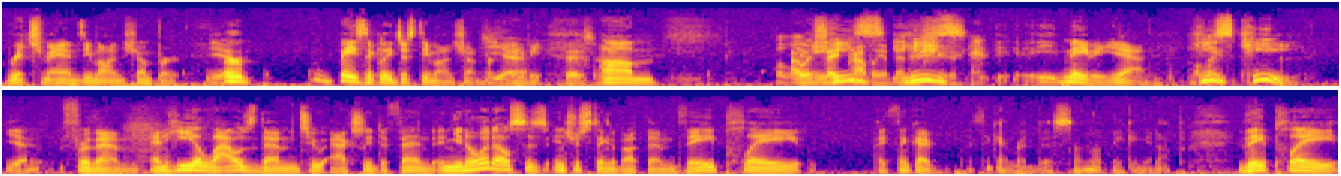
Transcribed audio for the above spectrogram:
rich man's Iman Shumpert, Yeah. or basically just Iman Shumpert. Yeah, maybe. basically. Um, But I would say he's, probably a better he's maybe yeah. He's key yeah. for them, and he allows them to actually defend. And you know what else is interesting about them? They play. I think I I think I read this. I'm not making it up. They play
